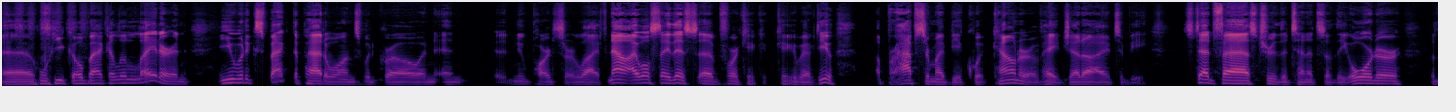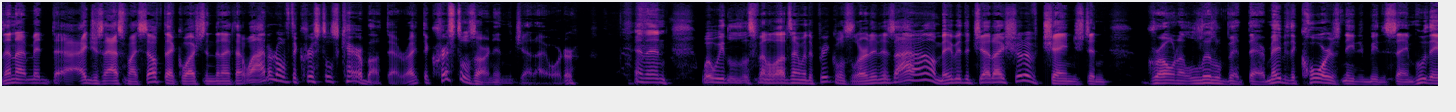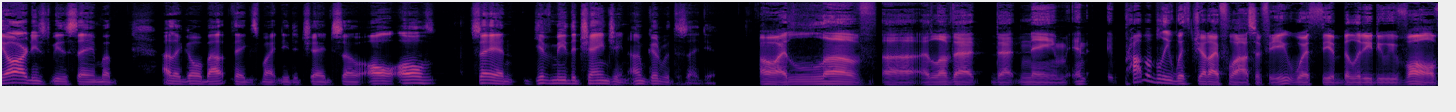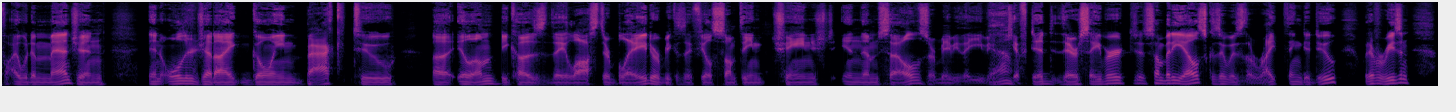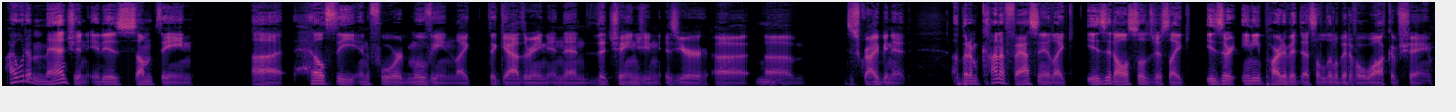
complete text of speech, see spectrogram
Uh, where you go back a little later, and you would expect the Padawans would grow and and uh, new parts of their life. Now, I will say this uh, before I kick, kick it back to you. Uh, perhaps there might be a quick counter of, "Hey, Jedi to be steadfast, true the tenets of the order." But then I made, I just asked myself that question. Then I thought, well, I don't know if the crystals care about that, right? The crystals aren't in the Jedi Order. And then what we spent a lot of time with the prequels learning is I don't know, maybe the Jedi should have changed and grown a little bit there. Maybe the cores need to be the same. Who they are needs to be the same, but how they go about things might need to change. So all all saying, give me the changing. I'm good with this idea. Oh, I love uh, I love that that name, and probably with Jedi philosophy, with the ability to evolve, I would imagine an older Jedi going back to uh, Ilum because they lost their blade or because they feel something changed in themselves, or maybe they even yeah. gifted their saber to somebody else because it was the right thing to do, whatever reason. I would imagine it is something uh, healthy and forward moving, like the gathering, and then the changing is you're uh, mm. um, describing it. Uh, but I'm kind of fascinated. Like, is it also just like, is there any part of it that's a little bit of a walk of shame?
